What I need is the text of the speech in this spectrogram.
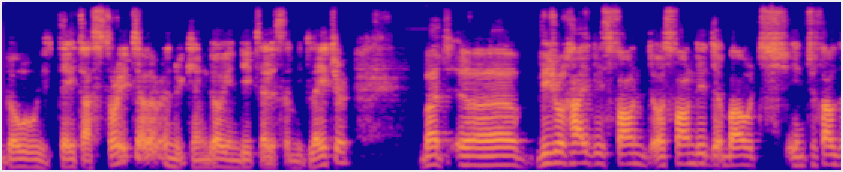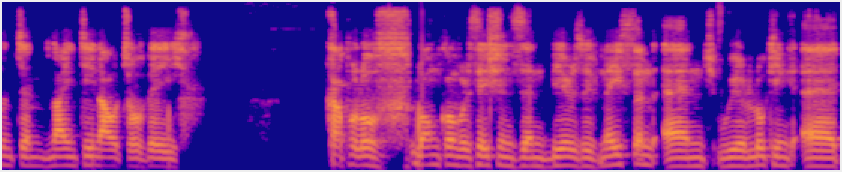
go with data storyteller, and we can go in details a bit later. But uh, Visual Hive is found was founded about in 2019 out of a couple of long conversations and beers with Nathan, and we're looking at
